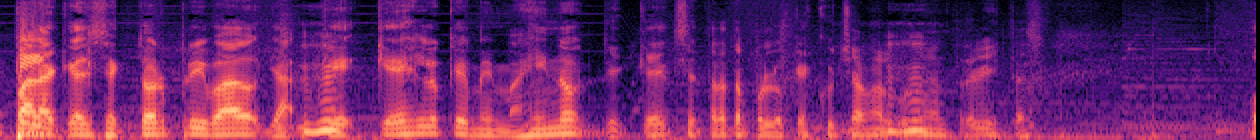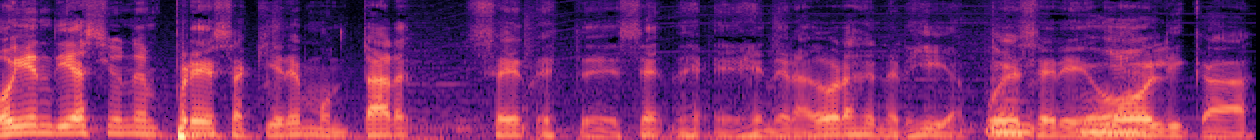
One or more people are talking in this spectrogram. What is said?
que, para que- que el sector privado, ya. ¿qué, qué es lo que me imagino de qué se trata por lo que he escuchado en algunas entrevistas? Hoy en día si una empresa quiere montar este, eh, generadoras de energía, puede Mm, ser ya. eólica,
